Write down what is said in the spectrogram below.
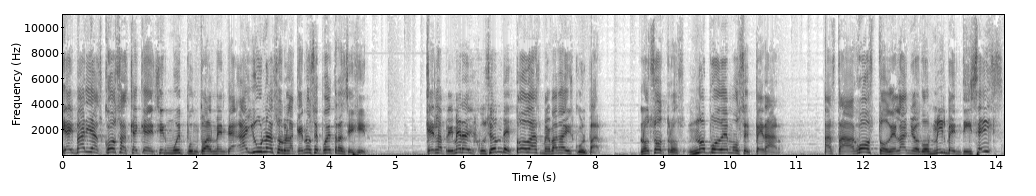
Y hay varias cosas que hay que decir muy puntualmente. Hay una sobre la que no se puede transigir, que es la primera discusión de todas, me van a disculpar. Nosotros no podemos esperar hasta agosto del año 2026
